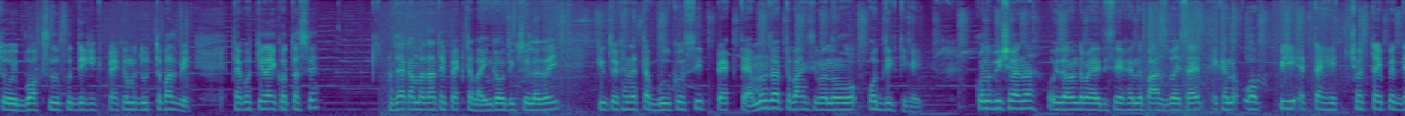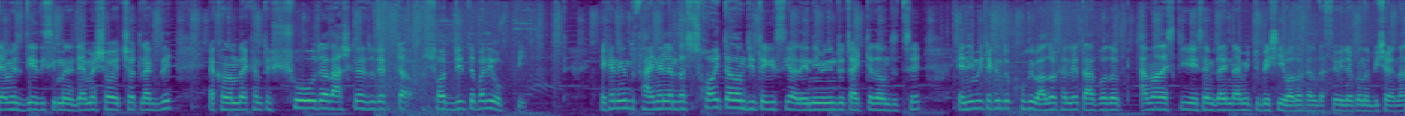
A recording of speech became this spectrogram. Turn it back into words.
তো ওই বক্সের উপর দেখি প্যাকের মধ্যে উঠতে পারবে? তাকে ট্রাই করতেছে। যাক, আমরা তাতে প্যাকটা ভাঙ্গা ওদিক চলে যাই। কিন্তু এখানে একটা ভুল করছি প্যাকটা এমন যাতে ভাঙছি মানে ওর দিক থেকেই। কোনো বিষয় না, ওই রাউন্ডে মারিয়ে দিছি এখানে পাঁচ বাই সাইড এখানে ওপি একটা হেডশট টাইপের ড্যামেজ দিয়ে দিছি মানে ড্যামেজ সহ হেডশট লাগছে। এখন আমরা এখান থেকে সোজা রাশ করে যদি একটা শট দিতে পারি ওপি এখানে কিন্তু ফাইনালি আমরা ছয়টা রাউন্ড জিতে গেছি আর এনিমি কিন্তু চারটা রাউন্ড দিচ্ছে। এনিমিটা কিন্তু খুবই ভালো খেলে, তারপর আমার আজকে গেছি আমি জানি না আমি একটু বেশি ভালো খেলতেছি, ওইটা কোনো বিষয় না।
